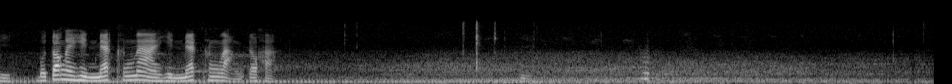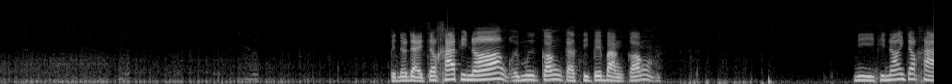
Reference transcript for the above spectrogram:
นี่บ่ต้องให้เห็นแม็กข้างหน้าเห็นแม็กข้างหลังเจ้าค่ะเป็นอาใดเจ้าค่ะพี่น้อง โอ้ยมือกล้องกับสิไปบังกล้อง นี่พี่น้องเจ้าค่ะ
